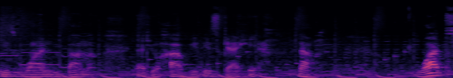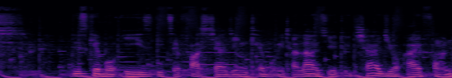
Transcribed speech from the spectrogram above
is one bummer that you have with this guy here. Now what this cable is it's a fast charging cable. It allows you to charge your iphone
